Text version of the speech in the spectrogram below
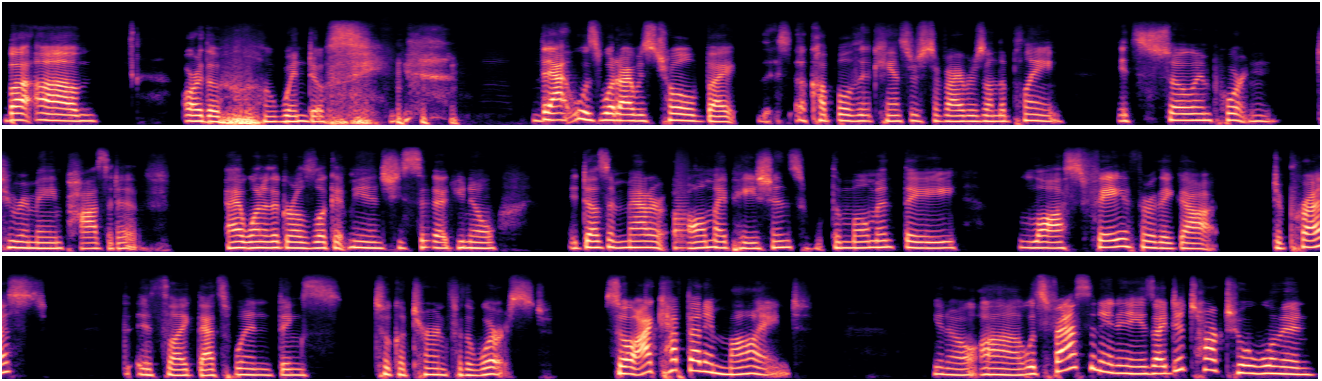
But um or the window seat that was what I was told by a couple of the cancer survivors on the plane. It's so important to remain positive. I had one of the girls look at me and she said, You know, it doesn't matter. All my patients, the moment they lost faith or they got depressed, it's like that's when things took a turn for the worst. So I kept that in mind You know, uh, what's fascinating is I did talk to a woman.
